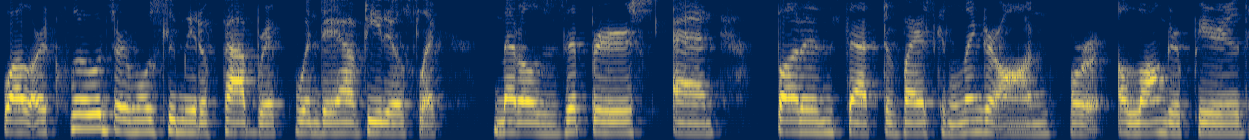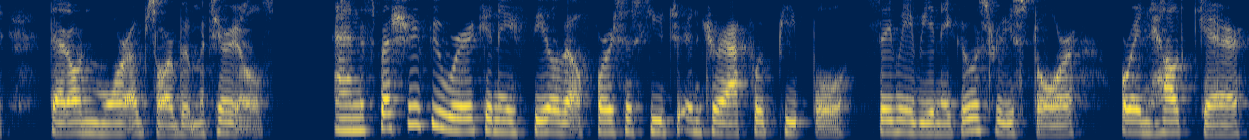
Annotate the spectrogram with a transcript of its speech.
While our clothes are mostly made of fabric when they have details like metal zippers and buttons that the virus can linger on for a longer period than on more absorbent materials. And especially if you work in a field that forces you to interact with people, say maybe in a grocery store or in healthcare,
